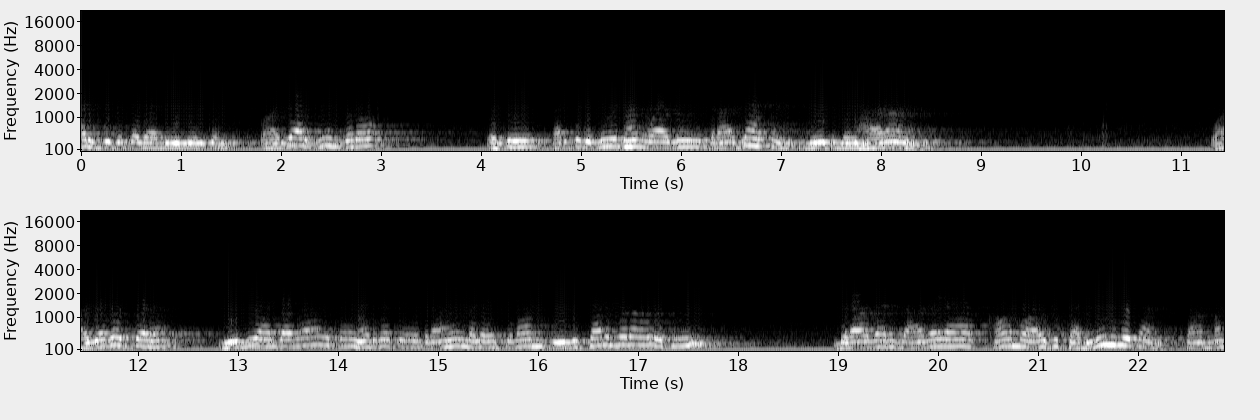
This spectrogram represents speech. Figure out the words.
عرض کتگا بی بی کن واجہ جید برو اتی فرچک لوت ہم واضی برازہ ہیں لوت بن حاران واجہ کتا بی بی آدھر آدھرائی تین حضرت ابراہیم علیہ السلام کی سر براوتی برابر زاغیا قوم و آئی تبلیغ بکن شام من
